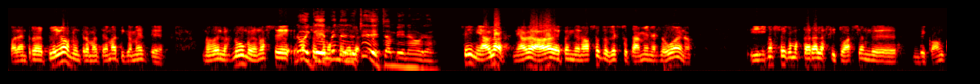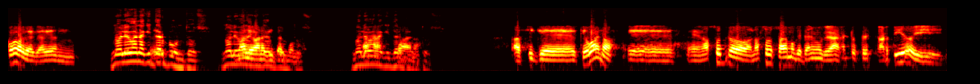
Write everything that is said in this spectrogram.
para entrar al playoff, mientras matemáticamente nos den los números, no sé... No, y que depende de ustedes también ahora. Sí, ni hablar, ni hablar, ahora depende de nosotros, que eso también es lo bueno. Y no sé cómo estará la situación de, de Concordia, que habían... No le van a quitar puntos, no le van, a, quitar puntos. No le van a quitar puntos. Así que, que bueno, eh, eh, nosotros nosotros sabemos que tenemos que ganar estos tres partidos y,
